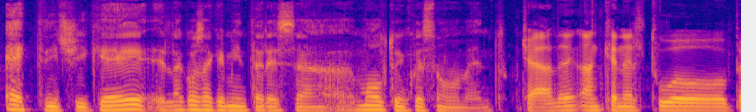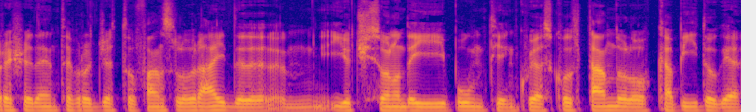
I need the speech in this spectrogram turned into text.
etnici, che è la cosa che mi interessa molto in questo momento. Cioè, anche nel tuo precedente progetto Fun Slow Ride, ehm, io ci sono dei punti in cui ascoltandolo ho capito che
